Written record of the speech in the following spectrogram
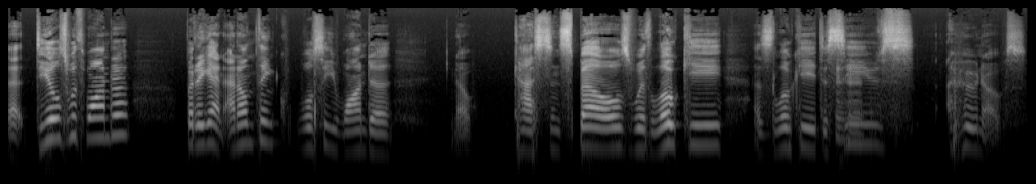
that deals with Wanda. But again, I don't think we'll see Wanda, you know, casting spells with Loki as Loki deceives. Who knows?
